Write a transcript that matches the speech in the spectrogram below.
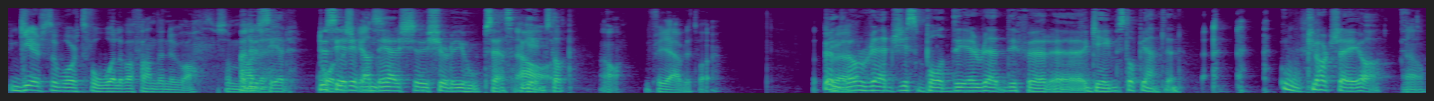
Gears of War 2 eller vad fan det nu var. Som Ja, du ser. Du ser redan där kör, du ihop sig alltså, på Ja. GameStop. Ja, för jävligt var det. Jag Undrar jag- om Reggies body är ready för eh, GameStop egentligen. Oklart säger jag. Ja.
